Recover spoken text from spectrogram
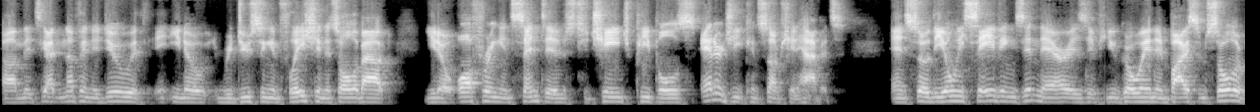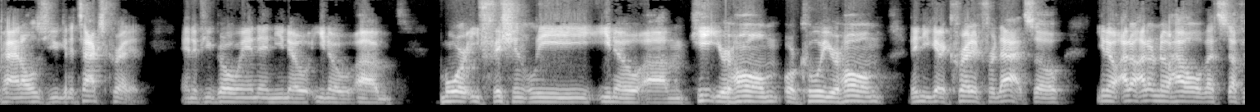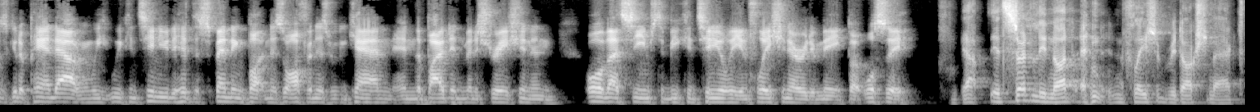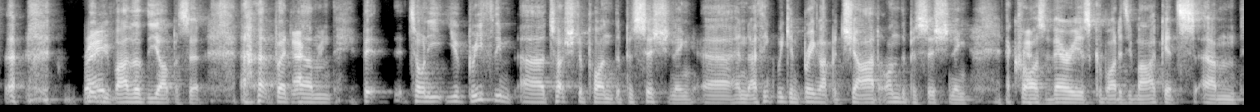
Um, it's got nothing to do with you know reducing inflation. It's all about you know offering incentives to change people's energy consumption habits. And so the only savings in there is if you go in and buy some solar panels, you get a tax credit. And if you go in and you know you know um, more efficiently, you know, um, heat your home or cool your home, then you get a credit for that. So, you know, I don't, I don't know how all that stuff is going to pan out. And we, we continue to hit the spending button as often as we can in the Biden administration. And all of that seems to be continually inflationary to me, but we'll see. Yeah, it's certainly not an Inflation Reduction Act. Maybe rather the opposite. But, um, but, Tony, you briefly uh, touched upon the positioning, uh, and I think we can bring up a chart on the positioning across yeah. various commodity markets. Um,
